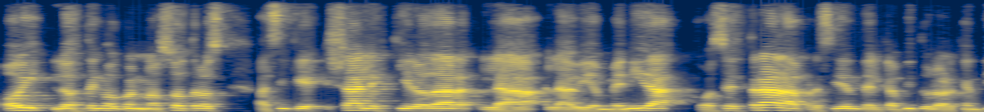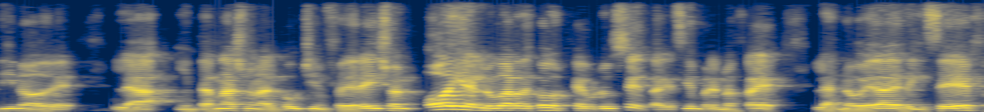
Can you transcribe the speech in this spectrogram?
hoy los tengo con nosotros, así que ya les quiero dar la, bienvenida. José Estrada, presidente del capítulo argentino de la International Coaching Federation, hoy en lugar de Jorge Bruseta, que siempre nos trae las novedades de ICF,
